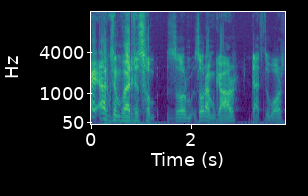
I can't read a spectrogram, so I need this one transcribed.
I asked him where the Zor Zoramgar, that's the word,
